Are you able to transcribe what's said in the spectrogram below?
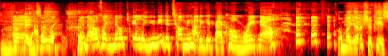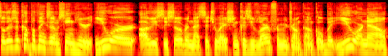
Right. And I was like, and I was like, no, Kayla, you need to tell me how to get back home right now. oh my gosh. Okay. So there's a couple things I'm seeing here. You are obviously sober in that situation because you've learned from your drunk uncle, but you are now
